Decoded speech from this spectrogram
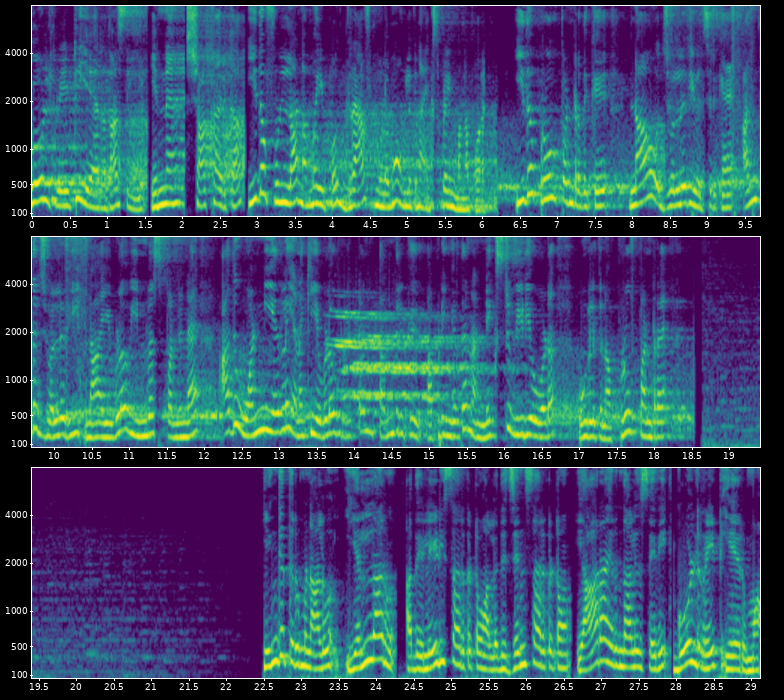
கோல்டு ரேட்டு ஏறதான் செய்யும். என்ன? ஷாக்கா இருக்கா? இதை ஃபுல்லா நம்ம இப்போ கிராஃப் மூலமா உங்களுக்கு நான் எக்ஸ்பிளைன் பண்ண போறேன். இதை ப்ரூவ் பண்ணுறதுக்கு நான் ஒரு ஜுவல்லரி வச்சுருக்கேன். அந்த ஜுவல்லரி நான் எவ்வளவு இன்வெஸ்ட் பண்ணினேன்? அது ஒன் இயரில் எனக்கு எவ்வளவு ரிட்டர்ன் தந்திருக்கு அப்படிங்கிறத நான் நெக்ஸ்ட் வீடியோவோட உங்களுக்கு நான் ப்ரூவ் பண்ணுறேன் எங்க திரும்பினாலும் எல்லாரும் அது லேடிஸா இருக்கட்டும் அல்லது ஜென்ஸா இருக்கட்டும் யாரா இருந்தாலும் சரி கோல்டு ரேட் ஏறுமா.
